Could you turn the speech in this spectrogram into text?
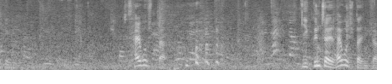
진짜 살고 싶다. 이 근처에 살고 싶다 진짜.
